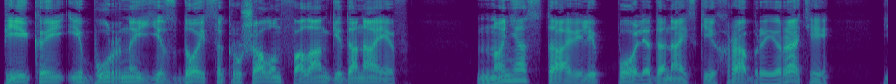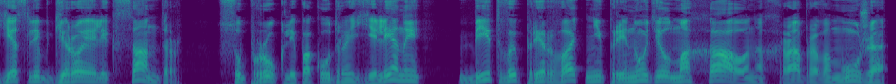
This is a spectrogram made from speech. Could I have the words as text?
Пикой и бурной ездой сокрушал он фаланги Данаев. Но не оставили поля донайские храбрые рати, если б герой Александр, супруг липокудрой Елены, Битвы прервать не принудил Махаона, храброго мужа,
